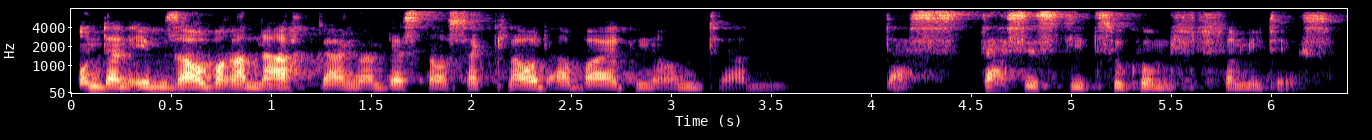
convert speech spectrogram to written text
und dann eben sauberer Nachgang, am besten aus der Cloud arbeiten und ähm, das, das ist die Zukunft von Meetings.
